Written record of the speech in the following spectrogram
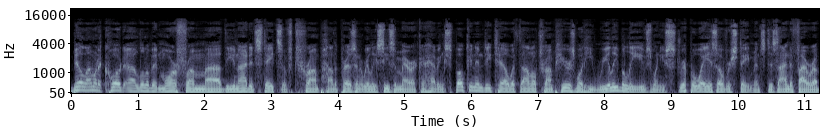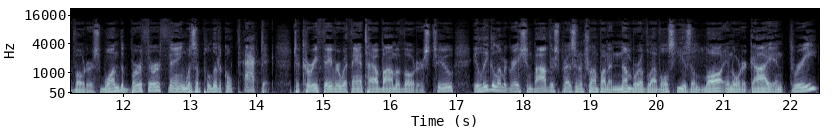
Bill, I want to quote a little bit more from uh, the United States of Trump, how the president really sees America. Having spoken in detail with Donald Trump, here's what he really believes when you strip away his overstatements designed to fire up voters. One, the birther thing was a political tactic to curry favor with anti-Obama voters. Two, illegal immigration bothers President Trump on a number of levels. He is a law and order guy. And three,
